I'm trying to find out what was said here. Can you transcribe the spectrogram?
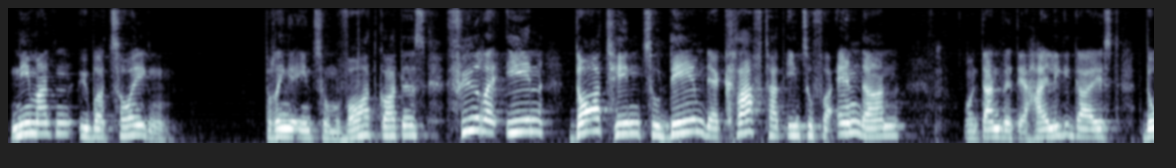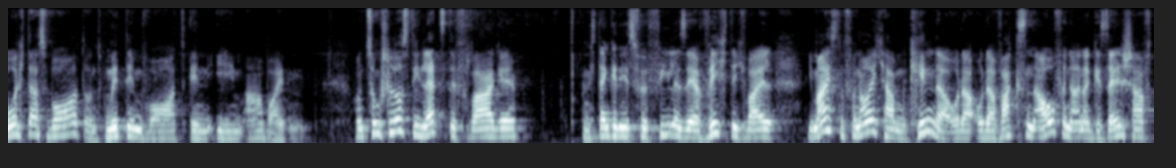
niemanden überzeugen bringe ihn zum Wort Gottes, führe ihn dorthin zu dem, der Kraft hat, ihn zu verändern. Und dann wird der Heilige Geist durch das Wort und mit dem Wort in ihm arbeiten. Und zum Schluss die letzte Frage. Und ich denke, die ist für viele sehr wichtig, weil die meisten von euch haben Kinder oder, oder wachsen auf in einer Gesellschaft,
